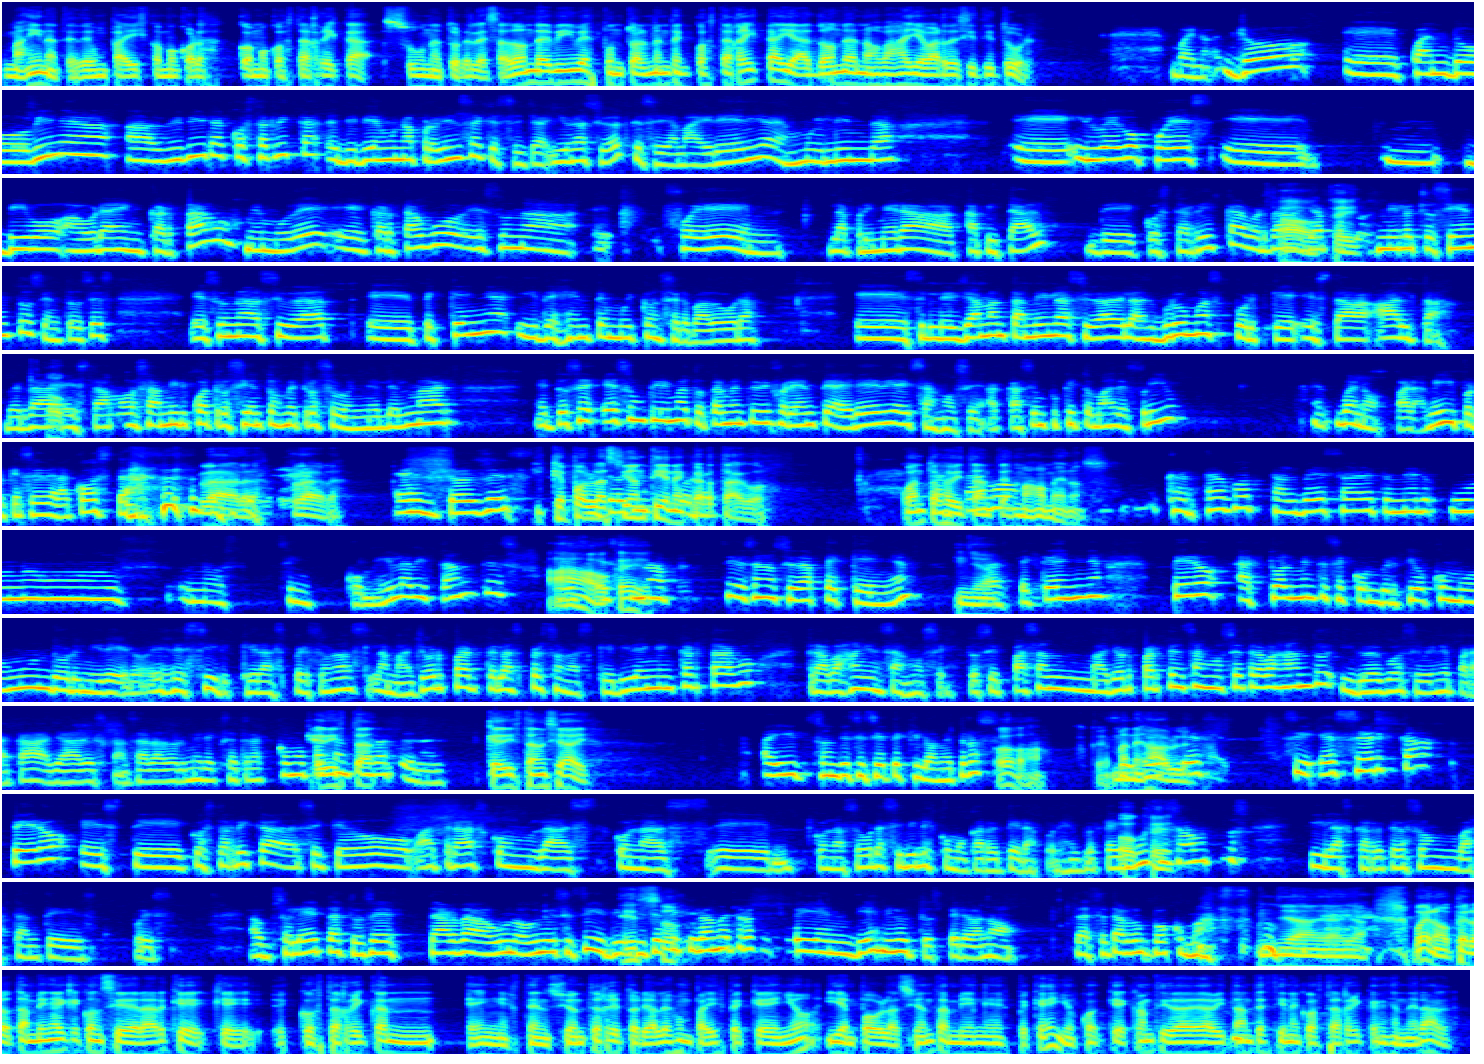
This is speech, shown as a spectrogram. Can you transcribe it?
imagínate, de un país como, como Costa Rica, su naturaleza. ¿Dónde vives puntualmente en Costa Rica y a dónde nos vas a llevar de City Tour? Bueno, yo eh, cuando vine a, vivir a Costa Rica, eh, vivía en una provincia que se llama, y una ciudad que se llama Heredia, es muy linda. Eh, y luego pues mm, vivo ahora en Cartago, me mudé. Cartago es una, fue mm, la primera capital de Costa Rica, ¿verdad? Ah, ya por 1800, entonces es una ciudad pequeña y de gente muy conservadora. Eh, se le llaman también la ciudad de las brumas porque está alta, ¿verdad? Estamos a 1400 metros sobre el nivel del mar. Entonces es un clima totalmente diferente a Heredia y San José. Acá hace un poquito más de frío. Bueno, para mí, porque soy de la costa. Claro, claro. Entonces. ¿Y qué población tiene Cartago? ¿Cuántos habitantes más o menos? Cartago tal vez ha de tener unos, unos 5.000 habitantes. Ah, ok. sí, es una ciudad pequeña. Es pequeña, pero actualmente se convirtió como en un dormidero, es decir, que las personas, la mayor parte de las personas que viven en Cartago trabajan en San José. Entonces pasan mayor parte en San José trabajando y luego se viene para acá ya a descansar, a dormir, etcétera. ¿Cómo ¿Qué, ¿Qué distancia hay? Ahí son 17 kilómetros. Oh, manejable. sí, es cerca, pero este, Costa Rica se quedó atrás con las, con las, eh, con las obras civiles como carreteras, por ejemplo, que hay muchos autos y las carreteras son bastante, pues, obsoletas, entonces tarda uno, uno dice, sí, 17 kilómetros estoy en 10 minutos, pero no, se tarda un poco más. Ya, ya, ya. Bueno, pero también hay que considerar que, que, Costa Rica en extensión territorial es un país pequeño y en población también es pequeño. ¿Qué cantidad de habitantes tiene Costa Rica en general?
